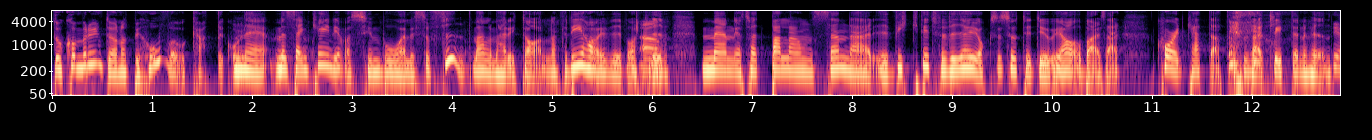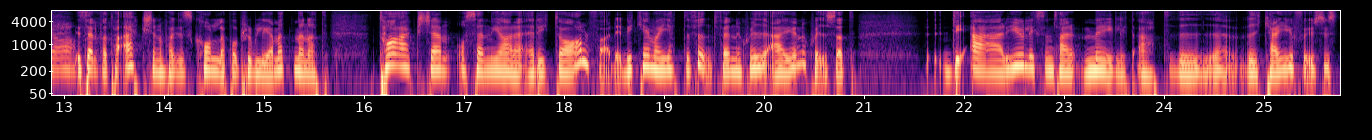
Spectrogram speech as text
då kommer du inte ha något behov av cord. Nej, men sen kan ju det vara symboliskt och fint med alla de här ritualerna, för det har ju vi i vårt Ja. liv. Men jag tror att balansen där är viktigt, för vi har ju också suttit du och jag och bara så här cord-cuttat, alltså så här klippt energin. Ja. Istället för att ta action och faktiskt kolla på problemet, men att ta action och sen göra en ritual för det. Det kan ju vara jättefint, för energi är ju energi. Så att det är ju liksom så möjligt att vi, vi kan ju få ut syst-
